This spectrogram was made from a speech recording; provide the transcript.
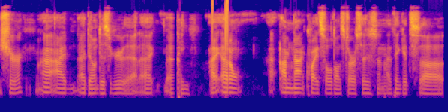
Sure, I I, I don't disagree with that. I I mean I, I don't I'm not quite sold on Star Citizen. I think it's uh,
